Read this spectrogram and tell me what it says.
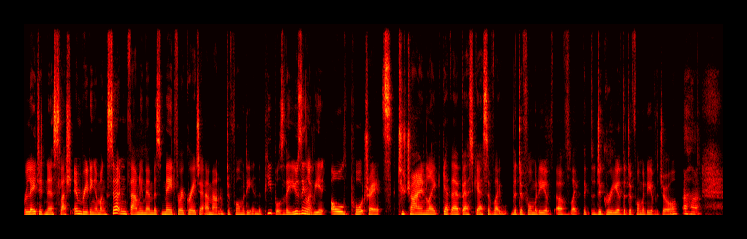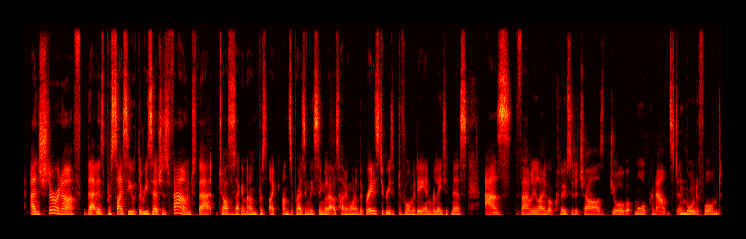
relatedness slash inbreeding among certain family members made for a greater amount of deformity in the people. So they're using like the old portraits to try and like get their best guess of like the deformity of, of like the, the degree of the deformity of the jaw. Uh huh. And sure enough, that is precisely what the researchers found that Charles II, like unsurprisingly, singled out as having one of the greatest degrees of deformity and relatedness. As the family line got closer to Charles, the jaw got more pronounced and more mm-hmm. deformed.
